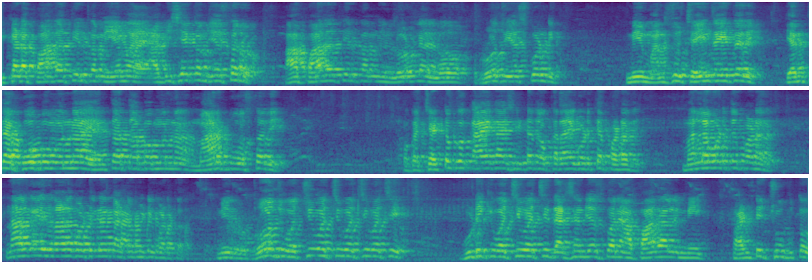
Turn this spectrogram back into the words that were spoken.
ఇక్కడ పాదతీర్థం ఏమ అభిషేకం చేస్తారు. ఆ పాదతీర్థం మీ లోట్లలో రోజు వేసుకోండి. మీ మనసు చేంజ్ అవుతుంది ఎంత కోపం ఉన్నా ఎంత తాపం ఉన్నా మార్పు వస్తుంది. ఒక చెట్టుకు కాయ కాసి ఉంటుంది ఒక రాయి కొడితే పడదు. మళ్ళా కొడితే పడదు. నాలుగైదు రాళ్ళు కొట్టినాక ఆటోమేటిక్ పడతారు. మీరు రోజు వచ్చి వచ్చి వచ్చి వచ్చి గుడికి వచ్చి వచ్చి దర్శనం చేసుకొని ఆ పాదాలు మీ కంటి చూపుతో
